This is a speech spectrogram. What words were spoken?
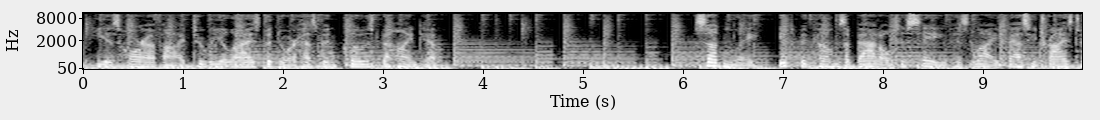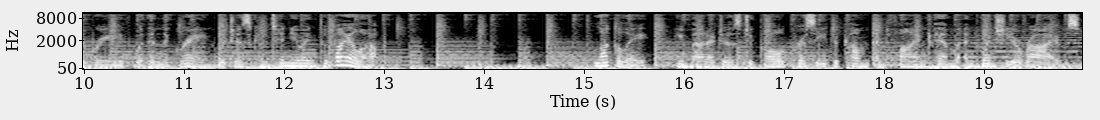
he is horrified to realize the door has been closed behind him. Suddenly, it becomes a battle to save his life as he tries to breathe within the grain which is continuing to pile up. Luckily, he manages to call Chrissie to come and find him and when she arrives,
